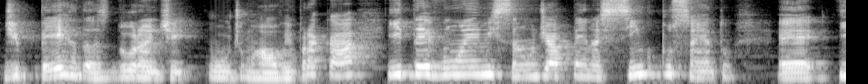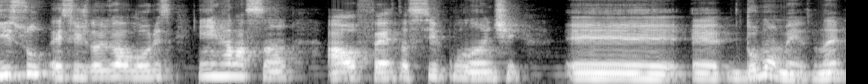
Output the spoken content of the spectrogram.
de perdas durante o último halving para cá e teve uma emissão de apenas 5%. É, isso, esses dois valores em relação à oferta circulante é, é, do momento, né?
